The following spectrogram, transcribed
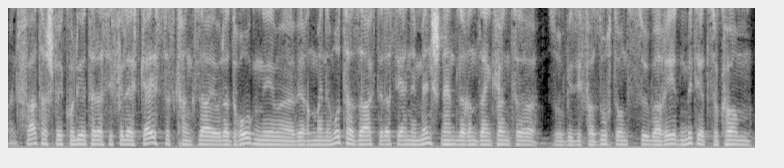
Mein Vater spekulierte, dass sie vielleicht geisteskrank sei oder Drogen nehme, während meine Mutter sagte, dass sie eine Menschenhändlerin sein könnte, so wie sie versuchte uns zu überreden, mit ihr zu kommen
